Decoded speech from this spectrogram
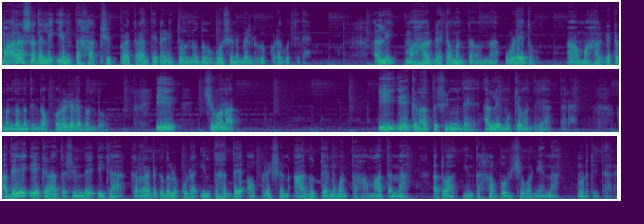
ಮಹಾರಾಷ್ಟ್ರದಲ್ಲಿ ಎಂತಹ ಕ್ಷಿಪ್ರ ಕ್ರಾಂತಿ ನಡೀತು ಅನ್ನೋದು ಘೋಷಣೆ ನಿಮ್ಮೆಲ್ರಿಗೂ ಕೂಡ ಗೊತ್ತಿದೆ. ಅಲ್ಲಿ ಮಹಾಗಠಬಂಧನವನ್ನು ಒಡೆದು, ಆ ಮಹಾಗಠಬಂಧನದಿಂದ ಹೊರಗಡೆ ಬಂದು, ಈ ಶಿವನ, ಈ ಏಕನಾಥ್ ಶಿಂಧೆ ಅಲ್ಲಿ ಮುಖ್ಯಮಂತ್ರಿ ಆಗ್ತಾರೆ. ಅದೇ ಏಕನಾಥ ಶಿಂದೆ ಈಗ ಕರ್ನಾಟಕದಲ್ಲೂ ಕೂಡ ಇಂತಹದ್ದೇ ಆಪರೇಷನ್ ಆಗುತ್ತೆ ಅನ್ನುವಂತಹ ಮಾತನ್ನು ಅಥವಾ ಇಂತಹ ಭವಿಷ್ಯವಾಣಿಯನ್ನು ನುಡಿದಿದ್ದಾರೆ.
